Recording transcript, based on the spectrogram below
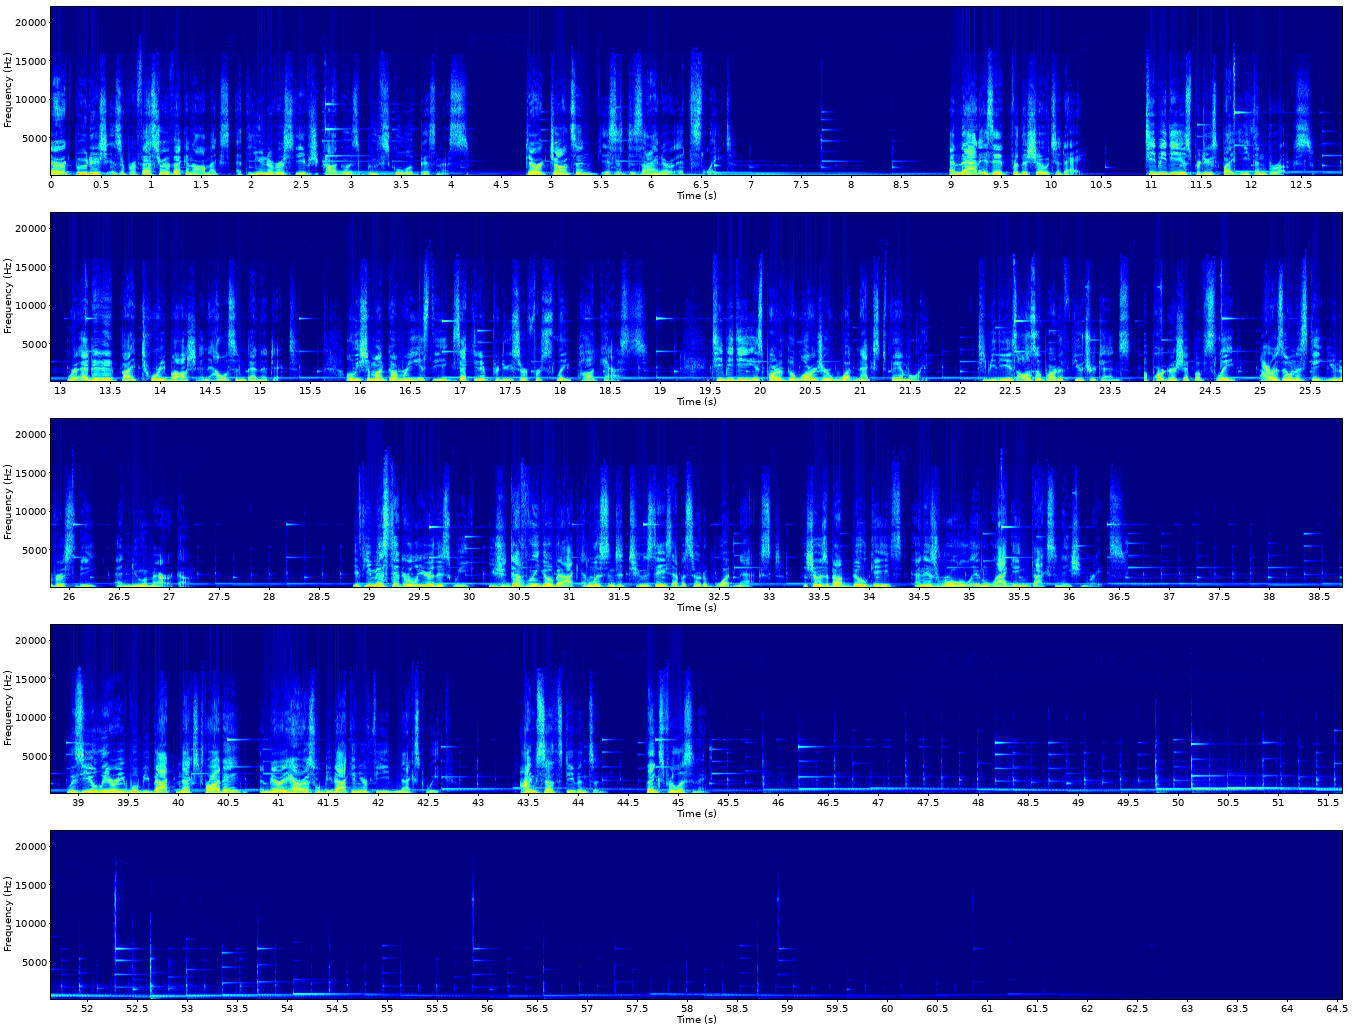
Eric Budish is a professor of economics at the University of Chicago's Booth School of Business. Derek Johnson is a designer at Slate. And that is it for the show today. TBD is produced by Ethan Brooks. We're edited by Tori Bosch and Allison Benedict. Alicia Montgomery is the executive producer for Slate Podcasts. TBD is part of the larger What Next family. TBD is also part of Future Tense, a partnership of Slate, Arizona State University, and New America. If you missed it earlier this week, you should definitely go back and listen to Tuesday's episode of What Next. The show's about Bill Gates and his role in lagging vaccination rates. Lizzie O'Leary will be back next Friday, and Mary Harris will be back in your feed next week. I'm Seth Stevenson. Thanks for listening.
